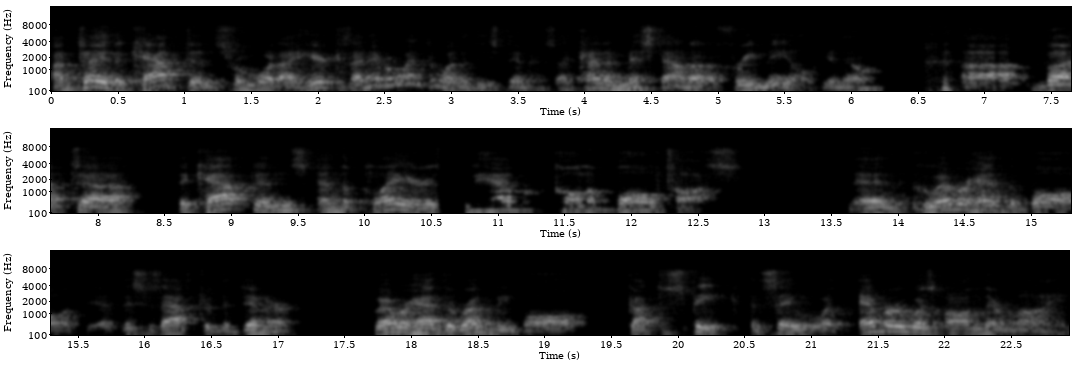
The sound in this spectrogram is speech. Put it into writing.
I'll tell you, the captains, from what I hear, because I never went to one of these dinners, I kind of missed out on a free meal, you know. uh, but uh, the captains and the players, we have called a ball toss and whoever had the ball, this is after the dinner, whoever had the rugby ball got to speak and say whatever was on their mind.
